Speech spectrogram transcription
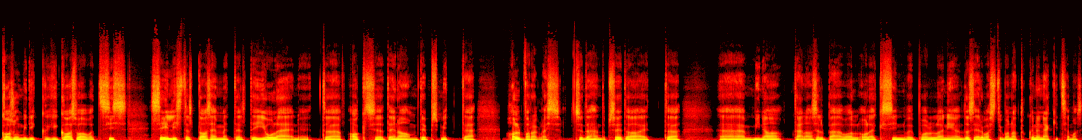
kasumid ikkagi kasvavad, siis sellistelt tasemetelt ei ole nüüd äh, aktsiad enam teps mitte halb varaklass. see tähendab seda, et äh, mina tänasel päeval oleksin võib-olla nii-öelda servast juba natukene näkitsemas.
